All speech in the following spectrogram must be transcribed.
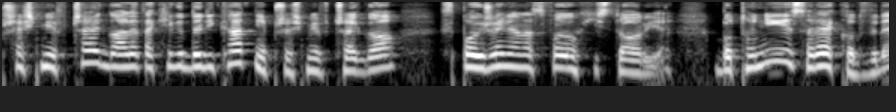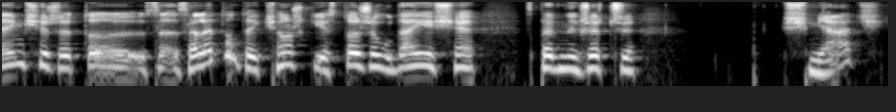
prześmiewczego, ale takiego delikatnie prześmiewczego spojrzenia na swoją historię. Bo to nie jest rekord. Wydaje mi się, że to zaletą tej książki jest to, że udaje się z pewnych rzeczy śmiać,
